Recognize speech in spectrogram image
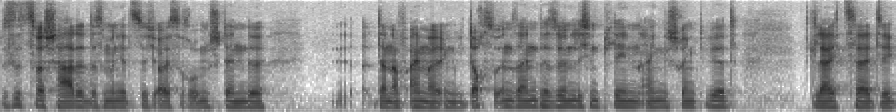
es ist zwar schade, dass man jetzt durch äußere Umstände dann auf einmal irgendwie doch so in seinen persönlichen Plänen eingeschränkt wird. Gleichzeitig,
